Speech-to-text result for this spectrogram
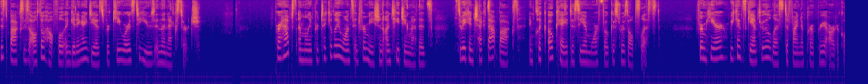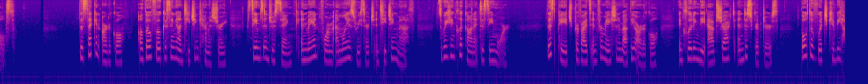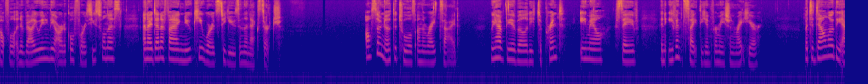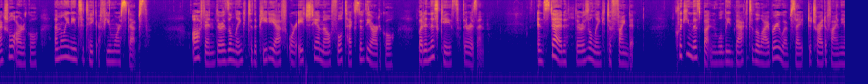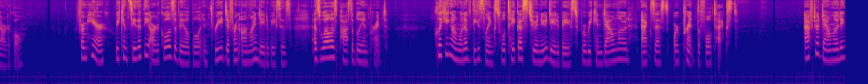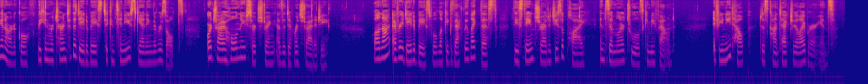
This box is also helpful in getting ideas for keywords to use in the next search. Perhaps Emily particularly wants information on teaching methods, so we can check that box and click OK to see a more focused results list. From here, we can scan through the list to find appropriate articles. The second article, although focusing on teaching chemistry, seems interesting and may inform Emily's research in teaching math, so we can click on it to see more. This page provides information about the article, including the abstract and descriptors, both of which can be helpful in evaluating the article for its usefulness and identifying new keywords to use in the next search. Also note the tools on the right side. We have the ability to print, email, save, and even cite the information right here. But to download the actual article, Emily needs to take a few more steps. Often, there is a link to the PDF or HTML full text of the article, but in this case, there isn't. Instead, there is a link to find it. Clicking this button will lead back to the library website to try to find the article. From here, we can see that the article is available in three different online databases, as well as possibly in print. Clicking on one of these links will take us to a new database where we can download, access, or print the full text. After downloading an article, we can return to the database to continue scanning the results, or try a whole new search string as a different strategy. While not every database will look exactly like this, these same strategies apply and similar tools can be found. If you need help, just contact your librarians.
